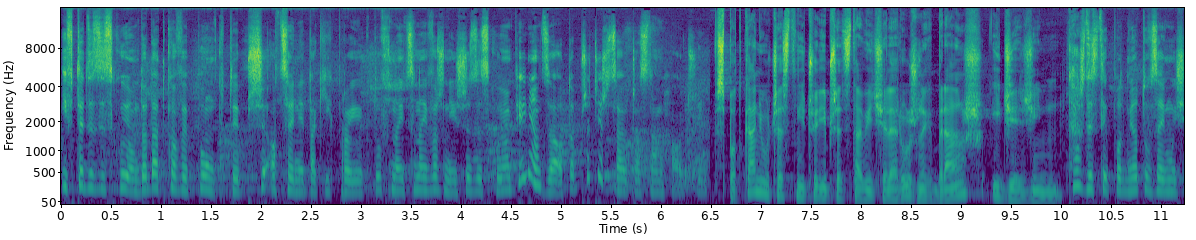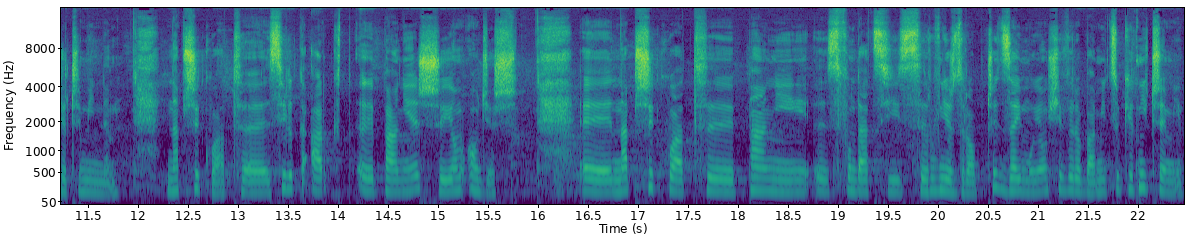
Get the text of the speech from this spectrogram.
i wtedy zyskują dodatkowe punkty przy ocenie takich projektów, no i co najważniejsze, zyskują pieniądze. O to przecież cały czas nam chodzi. W spotkaniu uczestniczyli przedstawiciele różnych branż i dziedzin. Każdy z tych podmiotów zajmuje się czym innym. Na przykład e, Silk Art e, panie szyją odzież. E, Na przykład e, pani z fundacji z, również z Robczyc zajmują się wyrobami cukierniczymi.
